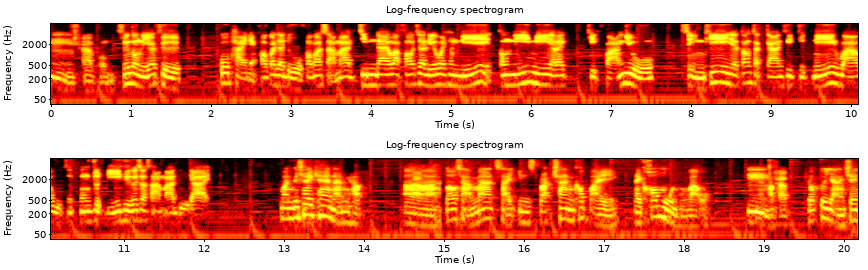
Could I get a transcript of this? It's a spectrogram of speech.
อืมครับผม ซึ่งตรงนี้ก็คือกู้ภัยเนี่ยเขาก็จะดูเขาก็สามารถจิ้มได้ว่าเขาจะเลี้ยวไปทางนี้ ตรงนี้มีอะไรกีดขวางอยู่ สิ่งที่จะต้องจัดการคือจุดนี้วาล์วอยู่ตรงจุดนี้คือก็จะสามารถดูได้ มันไม่ใช่แค่นั้นครับอ่าครับเราสามารถใส่ instruction เข้าไปในข้อมูลของเราอืมครับครับยกตัวอย่างเช่น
